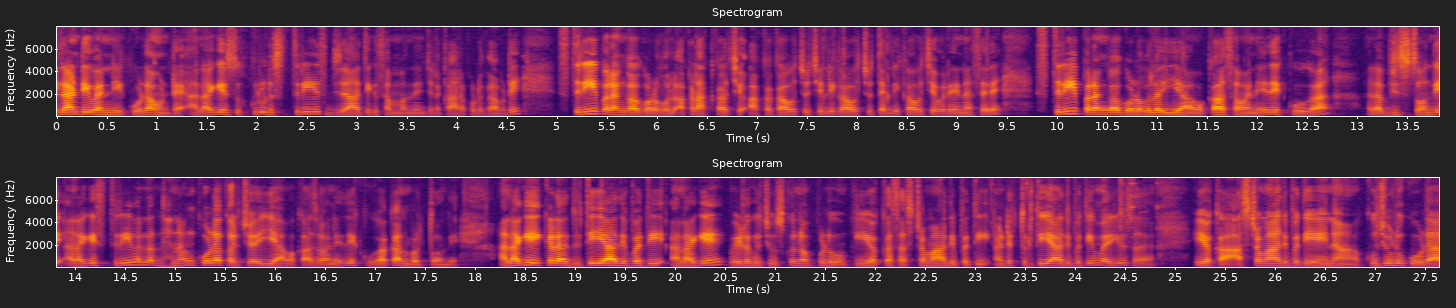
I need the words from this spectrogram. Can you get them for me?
ఇలాంటివన్నీ కూడా ఉంటాయి. అలాగే శుక్రుడు స్త్రీ జాతికి సంబంధించిన కారకుడు కాబట్టి స్త్రీ పరంగా గొడవలు అక్కడ అక్క చె- అక్క కావచ్చు చెల్లి కావచ్చు తల్లి కావచ్చు ఎవరైనా సరే స్త్రీ పరంగా గొడవలు అయ్యే అవకాశం అనేది ఎక్కువగా లభిస్తోంది. అలాగే స్త్రీ వల్ల ధనం కూడా ఖర్చు అయ్యే అవకాశం అనేది ఎక్కువగా కనబడుతోంది. అలాగే ఇక్కడ ద్వితీయాధిపతి అలాగే వీళ్ళకు చూసుకున్నప్పుడు ఈ యొక్క షష్టమాధిపతి అంటే తృతీయాధిపతి మరియు ఈ యొక్క అష్టమాధిపతి అయిన కుజుడు కూడా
